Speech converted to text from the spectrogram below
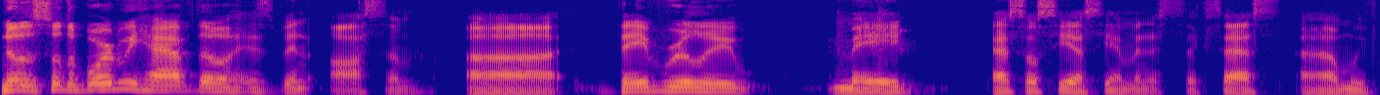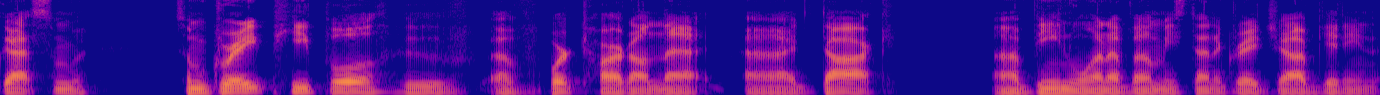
no, so the board we have though has been awesome. Uh, they've really made SLC SEM a success. Um, we've got some some great people who have worked hard on that. Uh, Doc uh, being one of them, he's done a great job getting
